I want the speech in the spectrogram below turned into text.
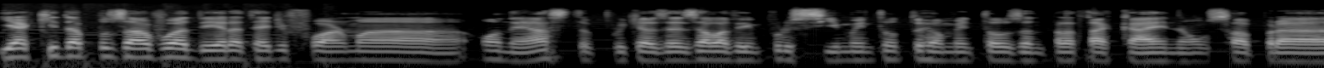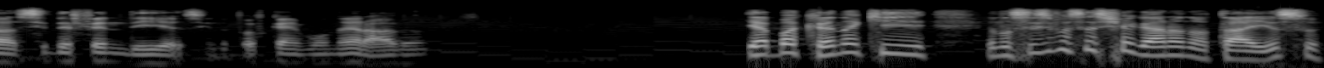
E aqui dá pra usar a voadeira até de forma honesta, porque às vezes ela vem por cima, então tu realmente tá usando para atacar e não só para se defender, assim, pra ficar invulnerável. E é bacana que, eu não sei se vocês chegaram a notar isso,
